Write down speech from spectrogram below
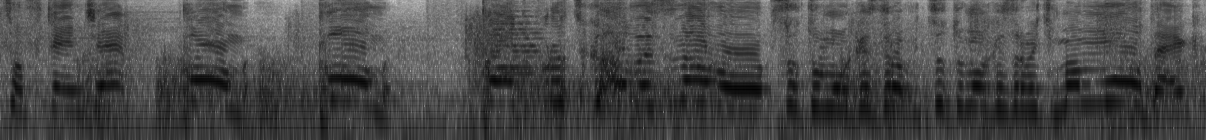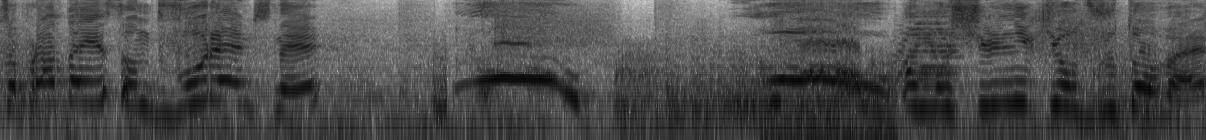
cofnięcie. Bum! Bum! Podbródkowy znowu! Co tu mogę zrobić? Co tu mogę zrobić? Mam młotek! Co prawda jest on dwuręczny. Wow! Wow! On ma silniki odrzutowe.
